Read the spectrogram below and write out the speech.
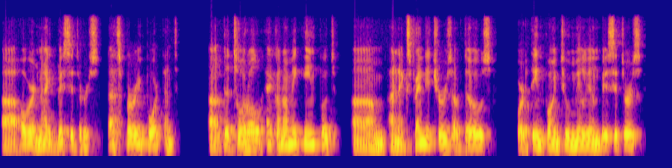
uh, overnight visitors. That's very important. Uh, the total economic input um, and expenditures of those 14.2 million visitors,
